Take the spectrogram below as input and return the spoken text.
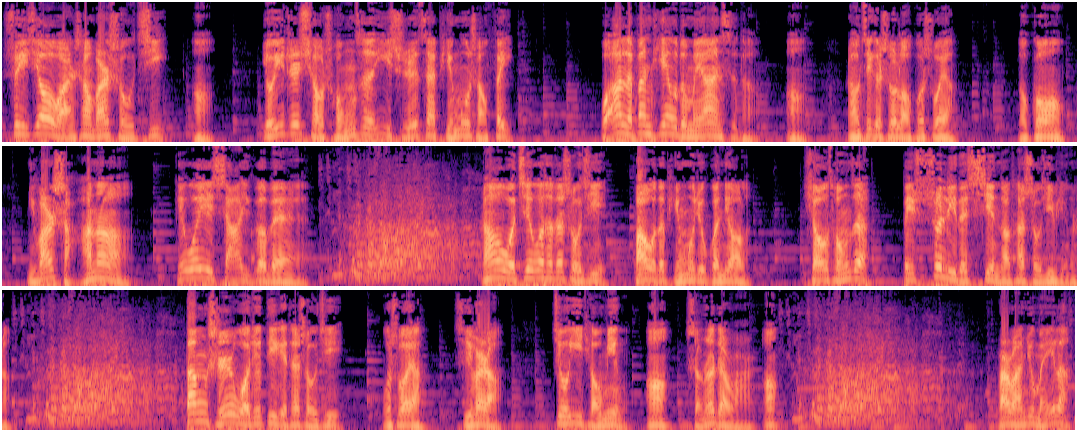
睡觉晚上玩手机啊，有一只小虫子一直在屏幕上飞，我按了半天我都没按死它啊。然后这个时候老婆说呀：“老公，你玩啥呢？给我也下一个呗。”然后我接过他的手机，把我的屏幕就关掉了，小虫子被顺利的吸引到他手机屏上。当时我就递给他手机，我说呀：“媳妇儿啊。”就一条命啊，省着点玩啊，玩完就没了。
